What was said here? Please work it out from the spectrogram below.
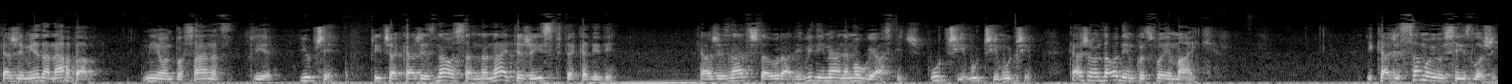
kaže mi jedan ahbab, nije on bosanac, prije, juče, priča, kaže, znao sam na najteže ispite kad ide. Kaže, znate šta uradim? Vidim, ja ne mogu ja stići. Učim, učim, učim. Kaže, onda odem kod svoje majke. I kaže, samo joj se izloži.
